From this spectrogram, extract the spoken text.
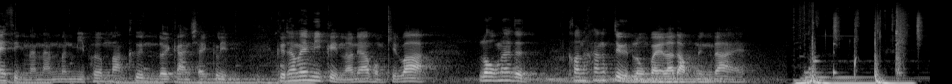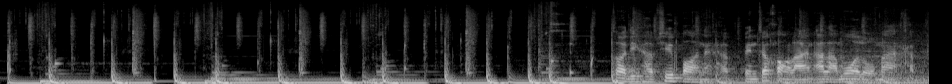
ให้สิ่งนั้นๆ มันมีเพิ่มมากขึ้นโดยการใช้กลิ่น คือถ้าไม่มีกลิ่นแล้วเนี่ยผมคิดว่าโลกน่าจะค่อนข้างจืดลงไประดับหนึ่งได้ สวัสดีครับ ชื่อปอนนะครับ เป็นเจ้าของร้านอาราโมโรมาครับ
